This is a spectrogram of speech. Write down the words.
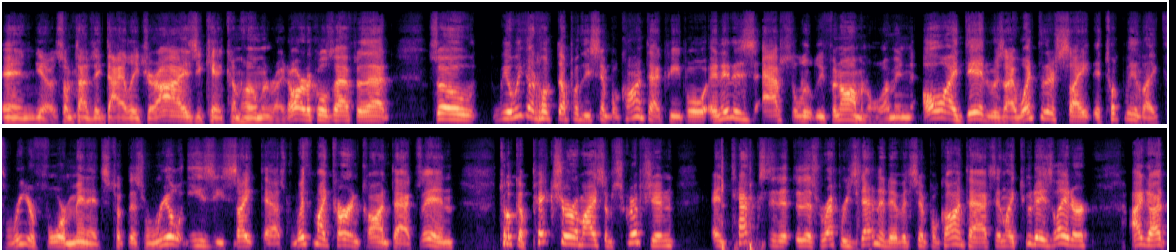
And, you know, sometimes they dilate your eyes. You can't come home and write articles after that. So you know, we got hooked up with these simple contact people, and it is absolutely phenomenal. I mean, all I did was I went to their site. It took me like three or four minutes, took this real easy site test with my current contacts in, took a picture of my subscription, and texted it to this representative at Simple Contacts. And like two days later, I got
